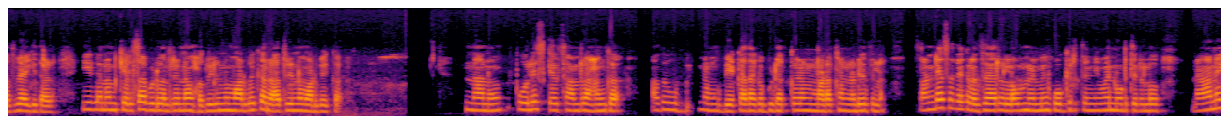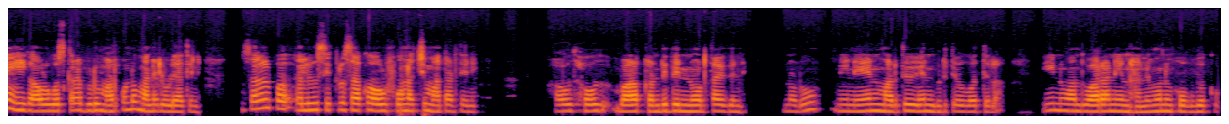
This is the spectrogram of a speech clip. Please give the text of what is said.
ಮದುವೆ ಆಗಿದ್ದಾಳೆ. ಈಗ ನನ್ನ ಕೆಲಸ ಬಿಡು ಅಂದರೆ ನಾವು ಹಗಲಿನೂ ಮಾಡ್ಬೇಕಾ, ರಾತ್ರಿನೂ ಮಾಡ್ಬೇಕಾ? ನಾನು ಪೊಲೀಸ್ ಕೆಲಸ ಅಂದ್ರೆ ಹಂಗೆ. ಅದು ನಮ್ಗೆ ಬೇಕಾದಾಗ ಬಿಡಕ್ಕೆ ಮಾಡಕ್ಕೆ ನಡೆಯೋದಿಲ್ಲ. ಸಂಡೇ ಸದ್ಯಕ್ಕೆ ರಜೆ ಇರಲ್ಲ ನಿಮಗೆ ಹೋಗಿರ್ತೀನಿ. ನೀವೇ ನೋಡ್ತಿರಲ್ಲೋ? ನಾನೇ ಈಗ ಅವಳಿಗೋಸ್ಕರ ಬಿಡು ಮಾಡಿಕೊಂಡು ಮನೇಲಿ ಉಳಿಯತ್ತೀನಿ ಸ್ವಲ್ಪ ಲೀವ್ ಸಿಕ್ಕರೂ ಸಾಕು, ಅವ್ಳು ಫೋನ್ ಹಚ್ಚಿ ಮಾತಾಡ್ತೀನಿ. ಹೌದು ಹೌದು ಭಾಳ ಕಂಡಿದ್ದೀನಿ, ನೋಡ್ತಾ ಇದ್ದೀನಿ. ನೋಡು, ನೀನು ಏನು ಮಾಡ್ತೀವಿ ಏನು ಬಿಡ್ತೀವೋ ಗೊತ್ತಿಲ್ಲ. ಇನ್ನು ಒಂದು ವಾರ ನೀನು ಹನಿಮೂನಿಗೆ ಹೋಗಬೇಕು.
